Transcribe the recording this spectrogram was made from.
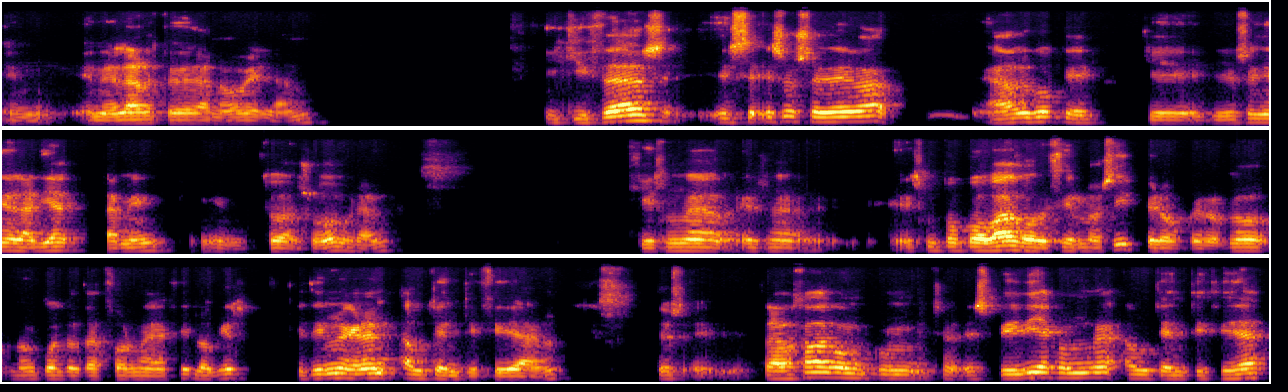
en, el, arte de la novela. Y quizás eso se deba a algo que, yo señalaría también en toda su obra, que es, una, es, un poco vago decirlo así, pero, pero no, no encuentro otra forma de decirlo, que es que tiene una gran autenticidad. Entonces, eh, trabajaba con, escribía con una autenticidad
